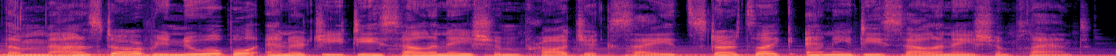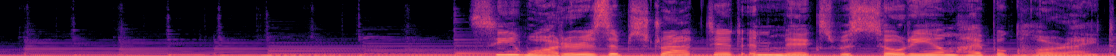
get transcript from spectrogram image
The Masdar Renewable Energy Desalination Project site starts like any desalination plant. Seawater is abstracted and mixed with sodium hypochlorite.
